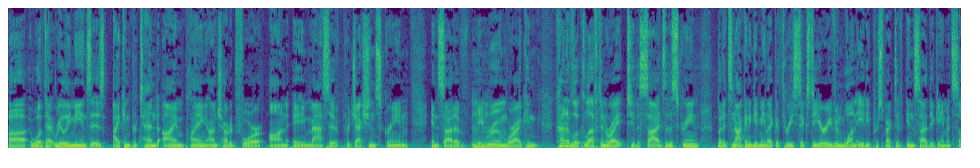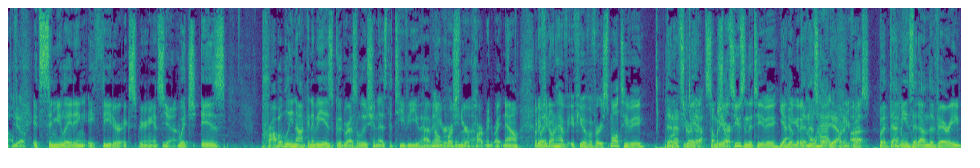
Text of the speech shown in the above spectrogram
Uh, what that really means is I can pretend I'm playing Uncharted 4 on a massive projection screen inside of a Mm-hmm. room where I can kind of look left and right to the sides of the screen, but it's not going to give me like a 360 or even 180 perspective inside the game itself. Yeah. It's simulating a theater experience, Yeah. which is probably not going to be as good resolution as the TV you have in No, your in your not. apartment right now. But, if you don't have, if you have a very small TV, Then that's great. somebody Sure. else using the TV, Yeah, you get a then cool that's hat great. you put on your Uh, but that means that on the very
